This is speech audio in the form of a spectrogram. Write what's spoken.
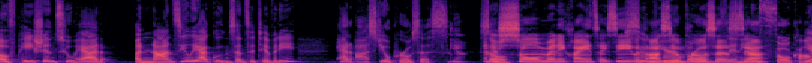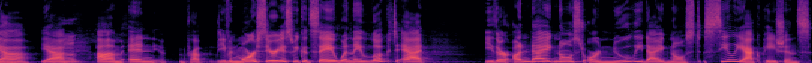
of patients who had a non-celiac gluten sensitivity had osteoporosis. Yeah. So, and there's so many clients I see with osteoporosis. Yeah. It's so common. Yeah. Yeah. Mm-hmm. Um, and pro- even more serious, we could say when they looked at either undiagnosed or newly diagnosed celiac patients,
